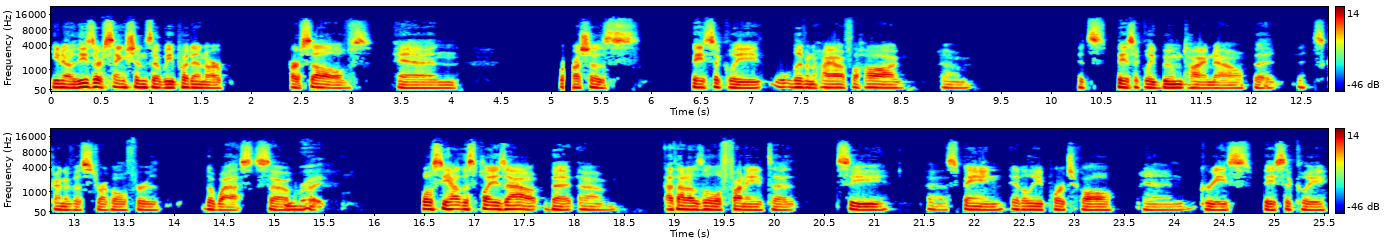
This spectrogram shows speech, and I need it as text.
you know these are sanctions that we put in our ourselves, and Russia's basically living high off the hog. Um, it's basically boom time now, but it's kind of a struggle for the West. So right we'll see how this plays out. But um, I thought it was a little funny to see uh, Spain, Italy, Portugal, and Greece basically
